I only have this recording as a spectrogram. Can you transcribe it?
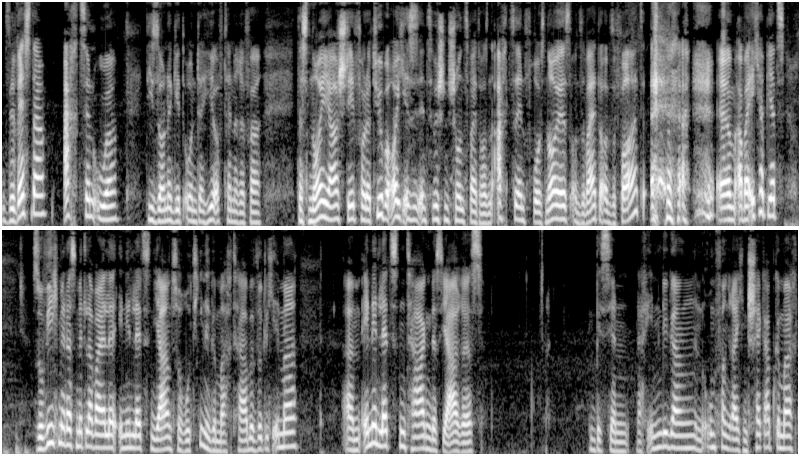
Silvester, 18 Uhr, die Sonne geht unter hier auf Teneriffa. Das neue Jahr steht vor der Tür. Bei euch ist es inzwischen schon 2018, frohes Neues und so weiter und so fort. ähm, aber ich habe jetzt, so wie ich mir das mittlerweile in den letzten Jahren zur Routine gemacht habe, wirklich immer ähm, in den letzten Tagen des Jahres ein bisschen nach innen gegangen, einen umfangreichen Check-up gemacht.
